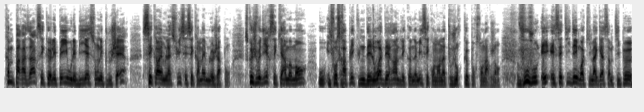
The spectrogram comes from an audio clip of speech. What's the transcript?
comme par hasard, c'est que les pays où les billets sont les plus chers, c'est quand même la Suisse et c'est quand même le Japon. Ce que je veux dire, c'est qu'il y a un moment où il faut se rappeler qu'une des lois d'airain de l'économie, c'est qu'on en a toujours que pour son argent. Vous, vous, et, et cette idée, moi, qui m'agace un petit peu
